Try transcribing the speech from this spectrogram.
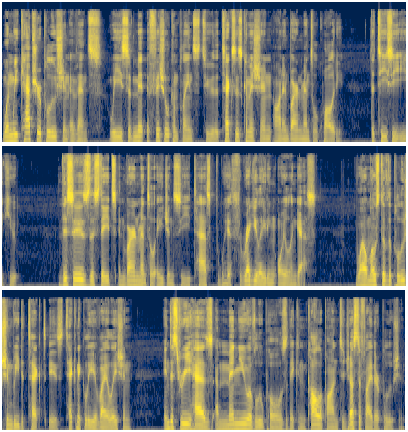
When we capture pollution events, we submit official complaints to the Texas Commission on Environmental Quality, the TCEQ. This is the state's environmental agency tasked with regulating oil and gas. While most of the pollution we detect is technically a violation, industry has a menu of loopholes they can call upon to justify their pollution.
